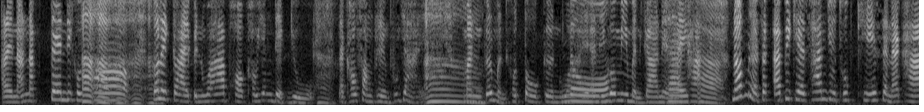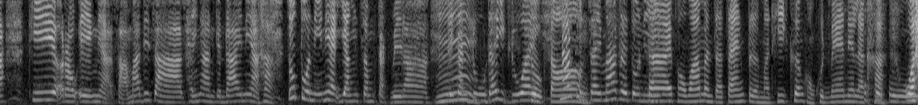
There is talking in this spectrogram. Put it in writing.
อะไรนะนักเต้นที่เขาชอบอ่าอ่าอ่าอ่าก็เลยกลายเป็นว่าพอเขายังเด็กอยู่ค่ะแต่เขาฟังเพลงผู้ใหญ่อ่ามันก็เหมือนเขาโตเกินวัเนยอะอันนี้ก็มีเหมือนกันเนี่ยใช่นะคะค่ะนอกเหนือจากแอปพลิเคชัน YouTube Kids เนี่ยนะคะ ที่เราเองเนี่ยสามารถที่จะใช้งานกันได้เนี่ยค่ะเจ้าตัวนี้เนี่ยยังจำกัดเวลาอืมในการดูได้อีกด้วยถูกต้องน่าสนใจมากเลยตัวนี้ใช่เพราะว่ามันจะแจ้งเตือนมาที่เครื่องของคุณแม่เนี่ยแหละค่ะโอ้โหว่า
